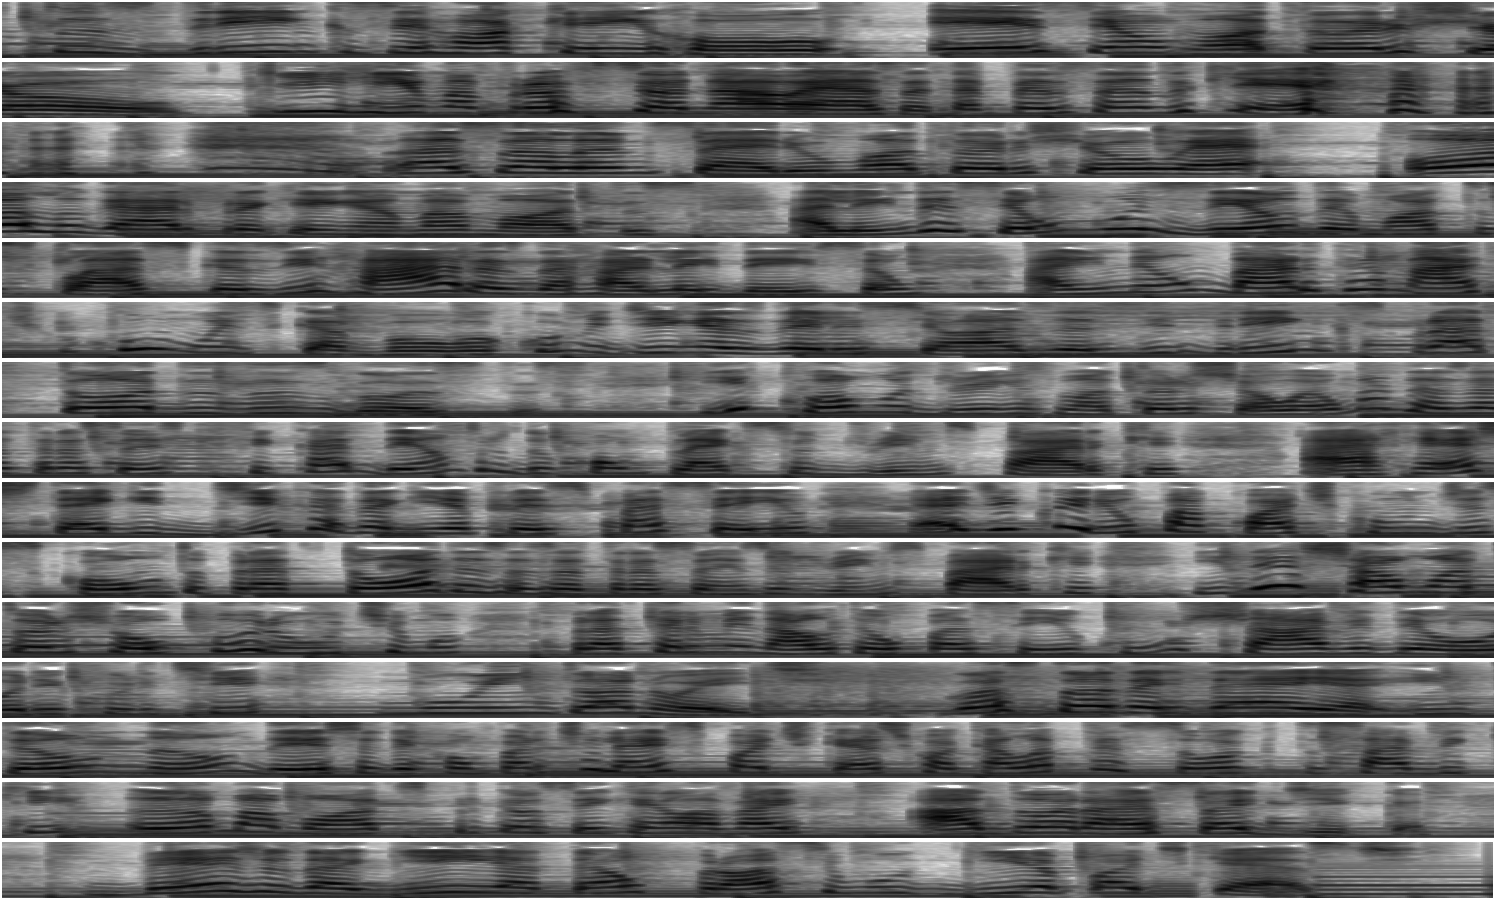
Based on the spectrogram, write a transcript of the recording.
drinks e rock and roll. Esse é o Motor Show. Que rima profissional é essa? Tá pensando o quê? Mas falando sério, o Motor Show é o lugar para quem ama motos. Além de ser um museu de motos clássicas e raras da Harley Davidson, ainda é um bar temático com música boa, comidinhas deliciosas e drinks para todos os gostos. E como o Dreams Motor Show é uma das atrações que fica dentro do complexo Dreams Park, a hashtag dica da guia para esse passeio é adquirir o pacote com desconto para todas as atrações do Dreams Park e deixar o Motor Show por último para terminar o teu passeio com chave de ouro e curtir muito a noite. Gostou da ideia? Então não deixa de compartilhar esse podcast com aquela pessoa que tu sabe que ama motos, porque eu sei que ela vai adorar essa dica. Beijo da Guia e até o próximo Guia Podcast.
